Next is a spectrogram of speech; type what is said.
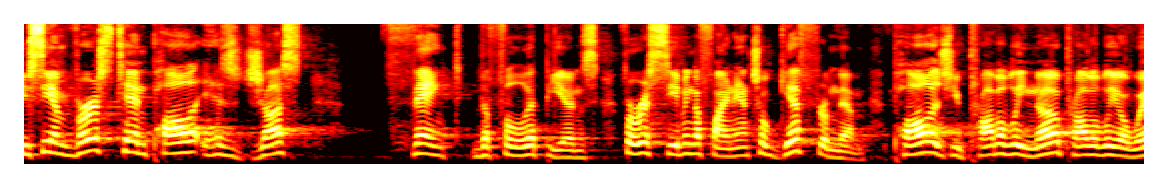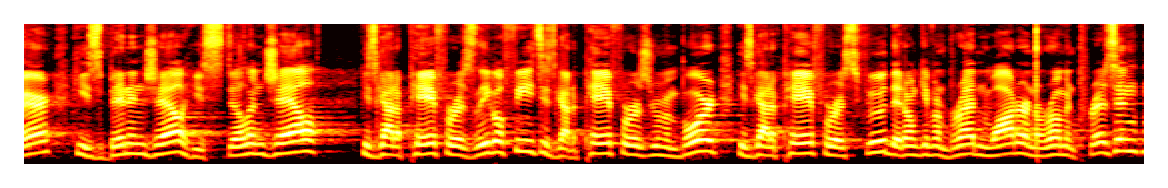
You see, in verse 10, Paul has just thanked the Philippians for receiving a financial gift from them. Paul, as you probably know, probably aware, he's been in jail, he's still in jail. He's got to pay for his legal fees. He's got to pay for his room and board. He's got to pay for his food. They don't give him bread and water in a Roman prison.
